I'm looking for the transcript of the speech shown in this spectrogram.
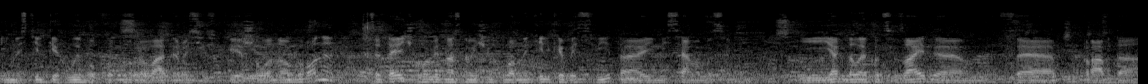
і настільки глибоко проривати російські ешелони оборони, це те, чого від нас не очікував не тільки весь світ, а й місцями ми самі. І як далеко це зайде, це правда.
